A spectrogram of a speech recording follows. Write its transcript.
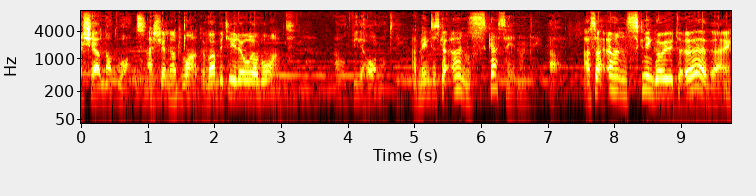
I shall not want. I shall not want. Och vad betyder ordet want? Jag vill jag ha någonting. Att man inte ska önska sig någonting. Ja. Alltså önskning går utöver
